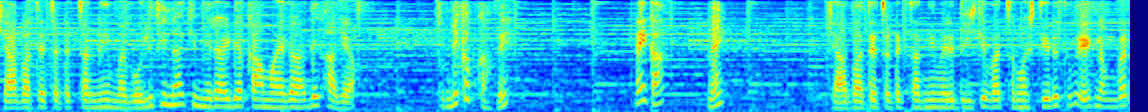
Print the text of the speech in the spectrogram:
क्या बात है चटक चांदनी मैं बोली थी ना कि मेरा आइडिया काम आएगा। देखा गया। तुमने कब कहा बे नहीं कहा। नहीं। क्या बात है चटक चांदनी मेरे दिल की बात समझती है रे तू? एक नंबर।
